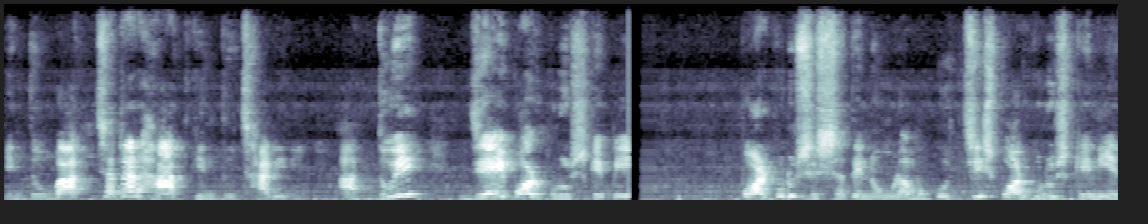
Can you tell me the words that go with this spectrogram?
কিন্তু বাচ্চাটার হাত কিন্তু ছাড়েনি। আর তুই যেই পরপুরুষকে পেয়ে পরপুরুষের সাথে নোংরামো করছিস, পরপুরুষকে নিয়ে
